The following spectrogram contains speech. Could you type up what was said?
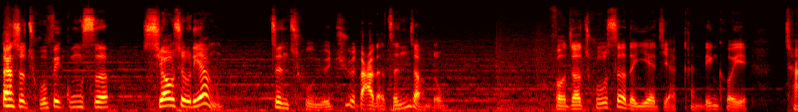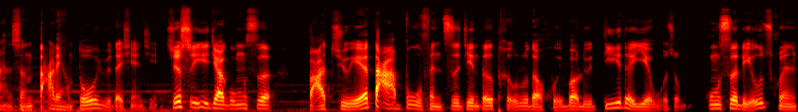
但是，除非公司销售量正处于巨大的增长中，否则出色的业绩肯定可以产生大量多余的现金。即使一家公司把绝大部分资金都投入到回报率低的业务中，公司留存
